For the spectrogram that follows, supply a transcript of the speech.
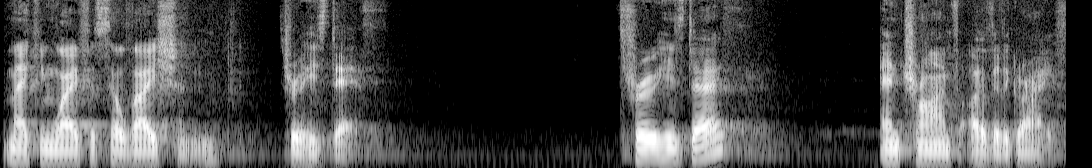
making way for salvation through his death. Through his death and triumph over the grave.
